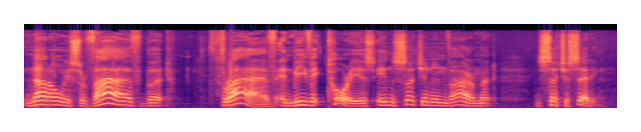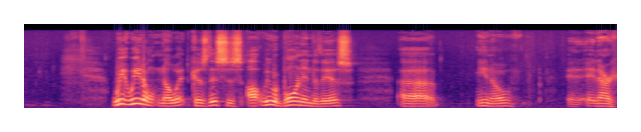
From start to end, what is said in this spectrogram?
not only survive, but thrive and be victorious in such an environment, in such a setting? We, we don't know it because this is all, we were born into this, uh, you know, in our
